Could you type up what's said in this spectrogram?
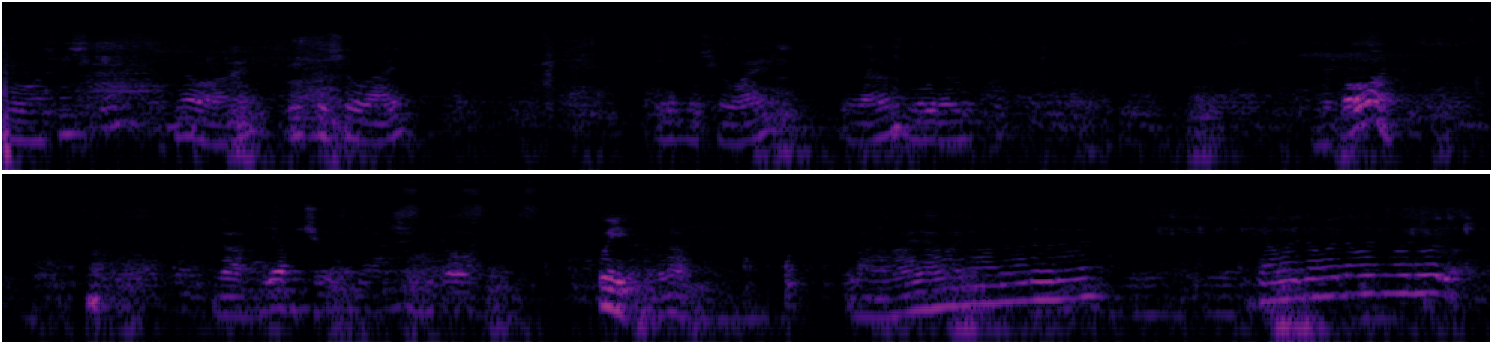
Трошечки. Давай. Відпочивай. Відпочивай. Зараз будемо. Готова? Да, я б чую, да, що готова. Поїхали, давай. Давай, давай, давай, давай, давай, давай. Давай, давай, давай, давай, давай, давай. Давай.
